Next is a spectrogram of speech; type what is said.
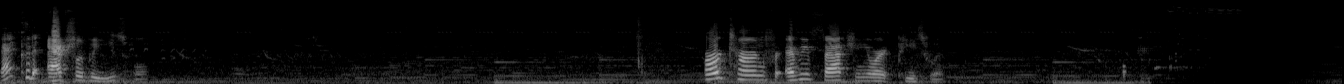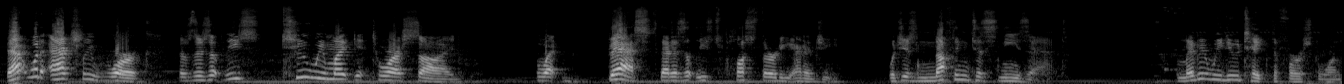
that could actually be useful. Per turn for every faction you are at peace with. Actually work, because there's at least two we might get to our side. So at best, that is at least plus 30 energy, which is nothing to sneeze at. Maybe we do take the first one.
